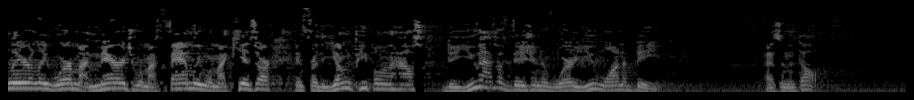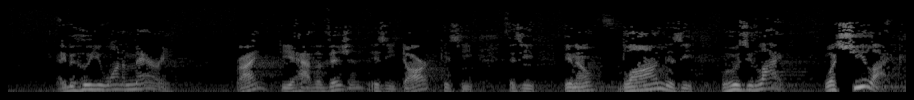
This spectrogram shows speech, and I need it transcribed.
clearly where my marriage, where my family, where my kids are. And for the young people in the house, do you have a vision of where you want to be as an adult? Maybe who you want to marry, right? Do you have a vision? Is he dark? Is he, is he, you know, blonde? Is he, who's he like? What's she like?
